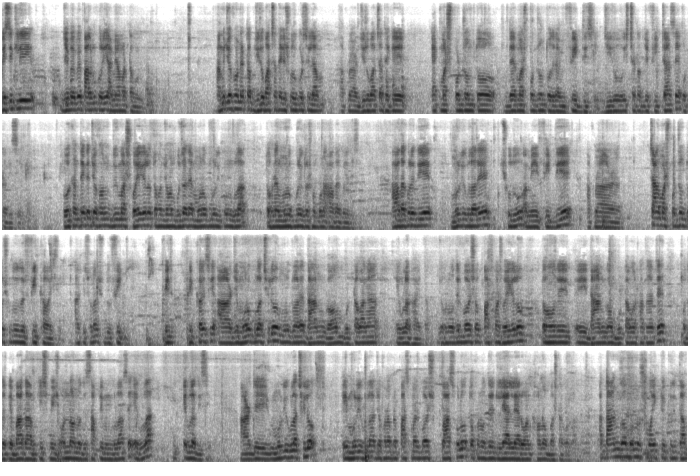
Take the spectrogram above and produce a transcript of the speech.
বেসিক্যালি যেভাবে পালন করি, আমি আমারটা বলব আমি যখন একটা জিরো বাচ্চা থেকে শুরু করছিলাম, আপনার জিরো বাচ্চা থেকে এক মাস পর্যন্ত, দেড় মাস পর্যন্ত ওদের আমি ফিড দিছি। জিরো স্টার্টার যে ফিডটা আছে, ওটা দিছি। ওইখান থেকে যখন দুই মাস হয়ে গেল, তখন যখন বোঝা যায় মোরগ মুরগি কোনগুলা, তখন আমি মোরগ মুরগিগুলো সম্পূর্ণ আলাদা করে দিছি। আলাদা করে দিয়ে মুরগিগুলোরে শুধু আমি ফিড দিয়ে আপনার চার মাস পর্যন্ত শুধু ওদের ফিড খাওয়াইছি। আর কিছু না, শুধু ফিড ফিড ফিড খাওয়াইছি। আর যে মোরগগুলো ছিল মোরগগুলোরে ধান, গম, ভুট্টা ভাঙা এগুলা খাওয়াইতাম। যখন ওদের বয়স পাঁচ মাস হয়ে গেল, তখন ওদের এই ধান, গম, ভুট্টা ভাঙার সাথে সাথে ওদেরকে বাদাম, কিশমিশ, অন্যান্য যে সাপ্লিমেন্টগুলো আছে, এগুলা এগুলা দিছি। আর যে মুরগিগুলো ছিল এই মুরগিগুলা যখন আপনার পাঁচ মাস বয়স প্লাস হলো, তখন ওদের লেয়ার লেয়ার ওয়ান খাওয়ানো অভ্যাসটা করলাম। আর দান গম অন্য সময় একটু একটু দিতাম।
